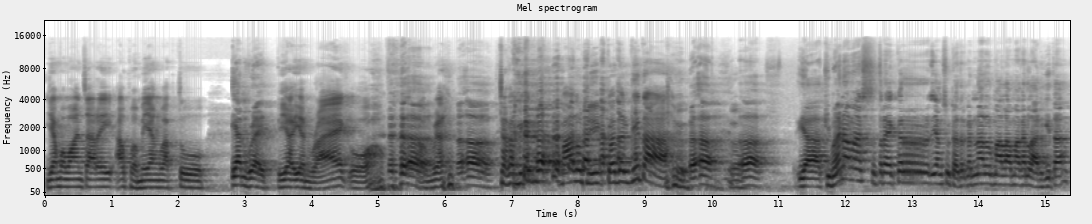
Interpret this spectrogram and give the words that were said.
yang mewawancarai Aubameyang waktu Ian Bright. Iya Ian Wright, oh. Heeh. jangan bikin malu di konten kita. Ya gimana mas striker yang sudah terkenal malah makan lahan kita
